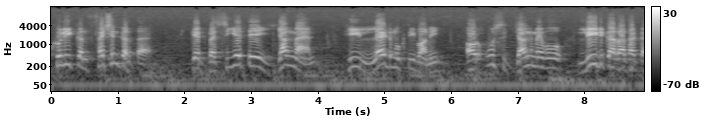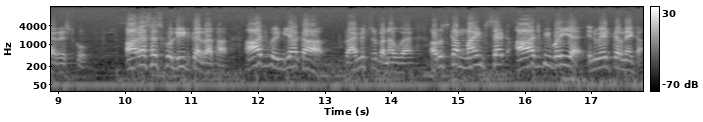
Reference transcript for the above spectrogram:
کھلی کنفیشن کرتا ہے کہ بصیت ینگ مین ہی لیڈ مکتی بانی اور اس جنگ میں وہ لیڈ کر رہا تھا ٹیررسٹ کو آر ایس ایس کو لیڈ کر رہا تھا۔ آج وہ انڈیا کا پرائم منسٹر بنا ہوا ہے اور اس کا مائنڈ سیٹ آج بھی وہی ہے انویٹ کرنے کا۔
